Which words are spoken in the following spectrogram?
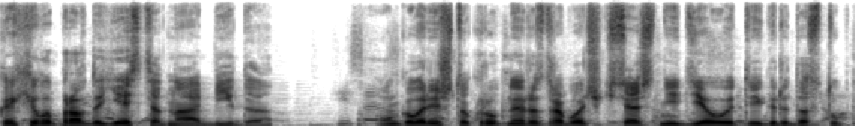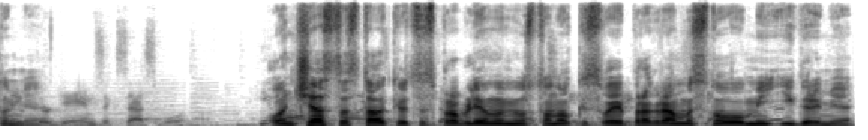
Кэхилла, правда, есть одна обида. Он говорит, что крупные разработчики сейчас не делают игры доступными. Он часто сталкивается с проблемами установки своей программы с новыми играми.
